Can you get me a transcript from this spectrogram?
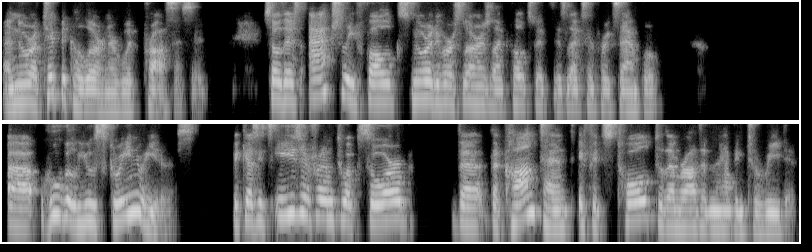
a neurotypical learner would process it. So there's actually folks, neurodiverse learners like folks with dyslexia, for example, uh, who will use screen readers because it's easier for them to absorb the the content if it's told to them rather than having to read it,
